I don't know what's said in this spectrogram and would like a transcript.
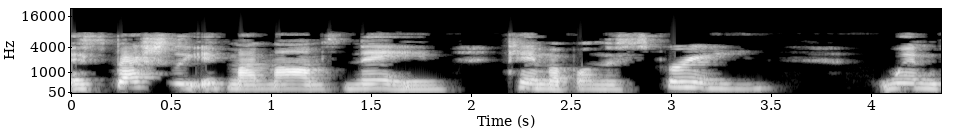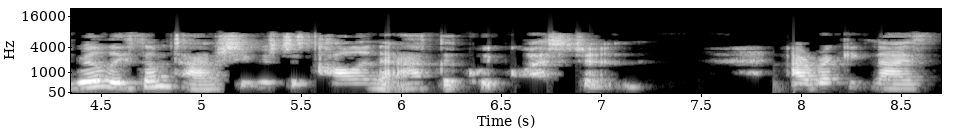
especially if my mom's name came up on the screen when really sometimes she was just calling to ask a quick question. I recognized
